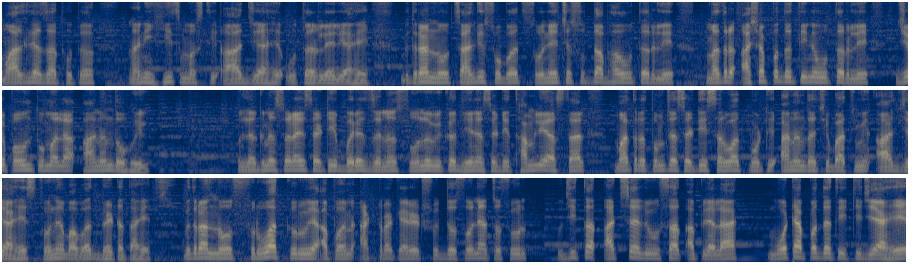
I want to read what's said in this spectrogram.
माजल्या जात होतं आणि हीच मस्ती आज जी आहे उतरलेली आहे. मित्रांनो चांदीसोबत सोन्याचे सुद्धा भाव उतरले. मात्र अशा पद्धतीने उतरले जे पाहून तुम्हाला आनंद होईल. लग्न सराईसाठी बरेच जण सोनं विकत घेण्यासाठी थांबले असतात मात्र तुमच्यासाठी सर्वात मोठी आनंदाची बातमी आज जी आहे सोन्याबाबत भेटत आहे. मित्रांनो सुरुवात करूया आपण अठरा कॅरेट शुद्ध सोन्याचं सून जिथं आजच्या दिवसात आपल्याला मोठ्या पद्धतीची जी आहे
